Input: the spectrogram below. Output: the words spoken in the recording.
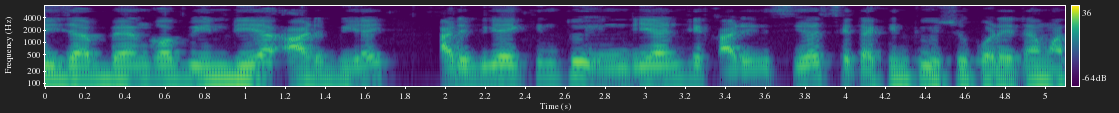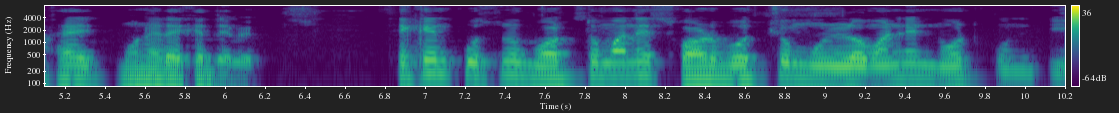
reserve bank of India RBI RBI কিন্তু ইন্ডিয়ান যে কারেন্সি হয় সেটা কিন্তু ইস্যু করে, এটা মাথায় মনে রেখে দেবে। সেকেন্ড প্রশ্ন, বর্তমানে সর্বোচ্চ মূল্যমানের নোট কোনটি?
